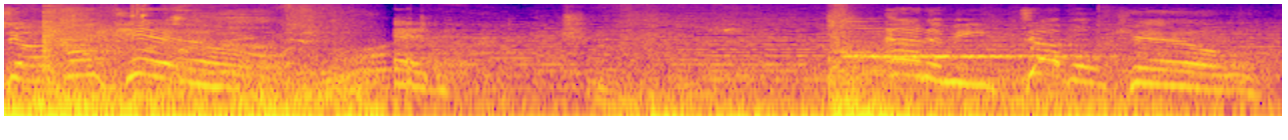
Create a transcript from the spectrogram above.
Double kill. Ed. Enemy double kill.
